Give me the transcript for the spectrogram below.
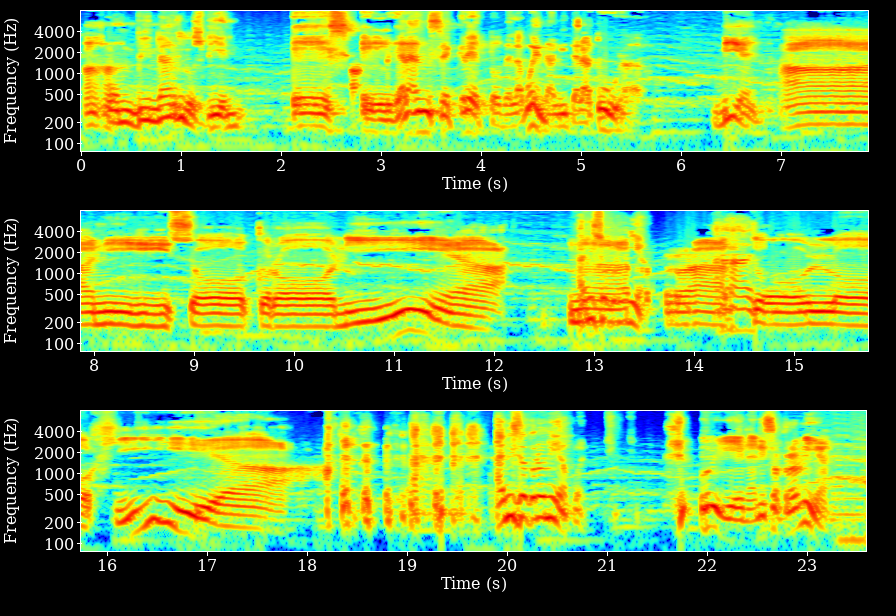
combinarlos bien es el gran secreto de la buena literatura. Bien, anisocronía. Anisocronía. Ratología. anisocronía, Juan. Muy bien, anisocronía.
